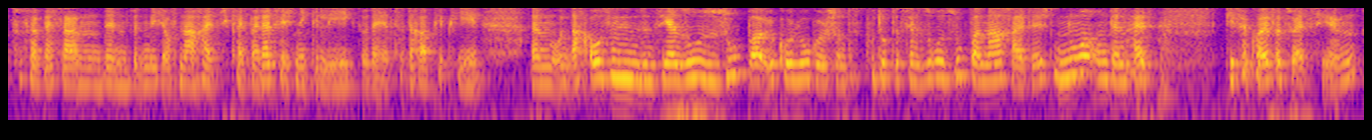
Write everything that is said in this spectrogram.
zu verbessern, dann wird nicht auf Nachhaltigkeit bei der Technik gelegt oder etc. pp. Ähm, und nach außen hin sind sie ja so super ökologisch und das Produkt ist ja so super nachhaltig, nur um dann halt die Verkäufer zu erzielen.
